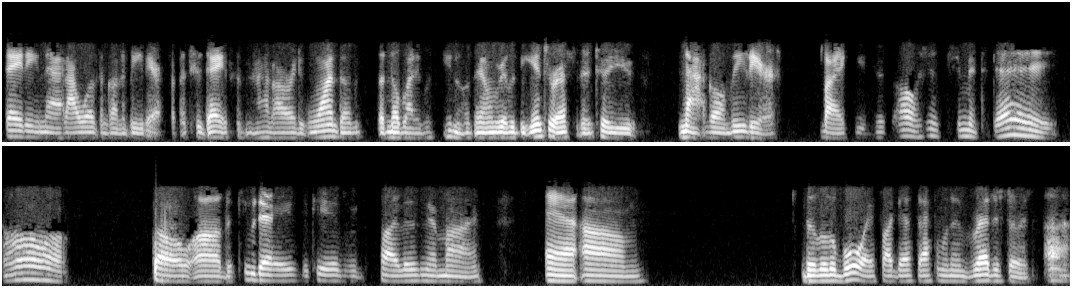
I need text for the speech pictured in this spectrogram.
stating that I wasn't going to be there for the two days because I had already warned them, but nobody was, you know, they don't really be interested until you not going to be there. Like you just, oh, she, she meant today. Oh, so uh the two days the kids were probably losing their mind, and um the little boy. So I guess that's when it registers. Uh,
